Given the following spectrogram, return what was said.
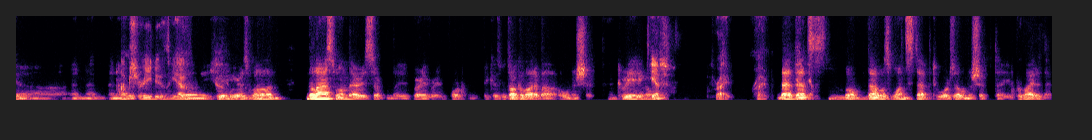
uh, and and, and I'm sure you do. Yeah, uh, here, here as well. And the last one there is certainly very very important because we talk a lot about ownership and creating ownership. Yes, right, right. That that's yeah. well, that was one step towards ownership that you provided that.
